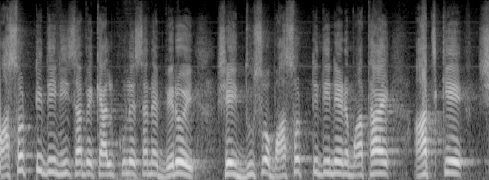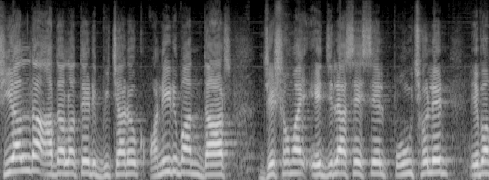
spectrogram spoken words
বাষট্টি দিন হিসাবে ক্যালকুলেশনে বেরোয়, সেই দুশো বাষট্টি দিনের মাথায় আজকে শিয়ালদা আদালতের বিচারক অনির্বাণ দাস যে সময় এজলাসে এসে পৌঁছলেন এবং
